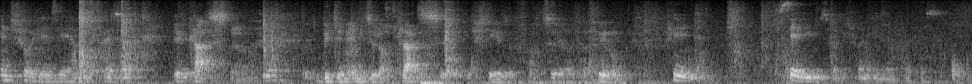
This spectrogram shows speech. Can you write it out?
Entschuldigen Sie, Herr Professor. Äh, Carsten, bitte nehmen Sie doch Platz. Ich stehe sofort zu Ihrer Verfügung. Vielen Dank. Sehr liebenswürdig von Ihnen, Herr Professor.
